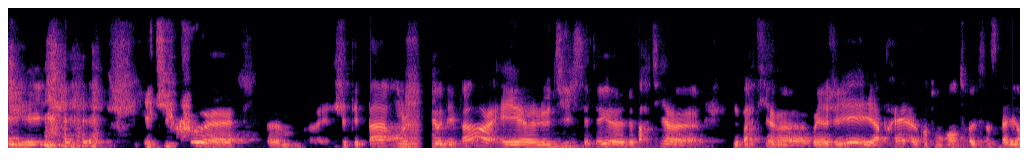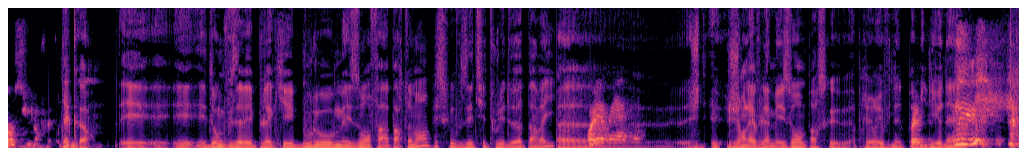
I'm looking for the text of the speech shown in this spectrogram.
Et, et du coup, euh, j'étais pas en jeu au départ et le deal c'était de partir de partir voyager et après quand on rentre s'installer dans le sud en fait. D'accord. Et, et- et donc, vous avez plaqué boulot, maison, enfin appartement, puisque vous étiez tous les deux à Paris. Euh, Ouais, ouais, J'enlève la maison parce que, a priori, vous n'êtes pas millionnaire. Oui, oui.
